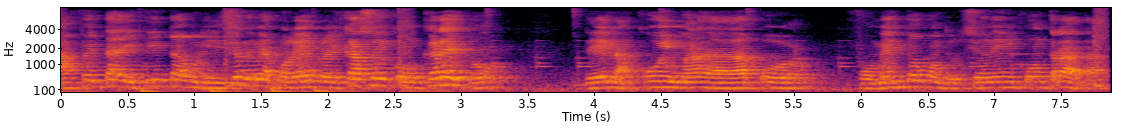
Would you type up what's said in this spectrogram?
afecta a distintas jurisdicciones. Mira, por ejemplo, el caso en concreto de la coima dada por Fomento, Construcción y Contrata,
